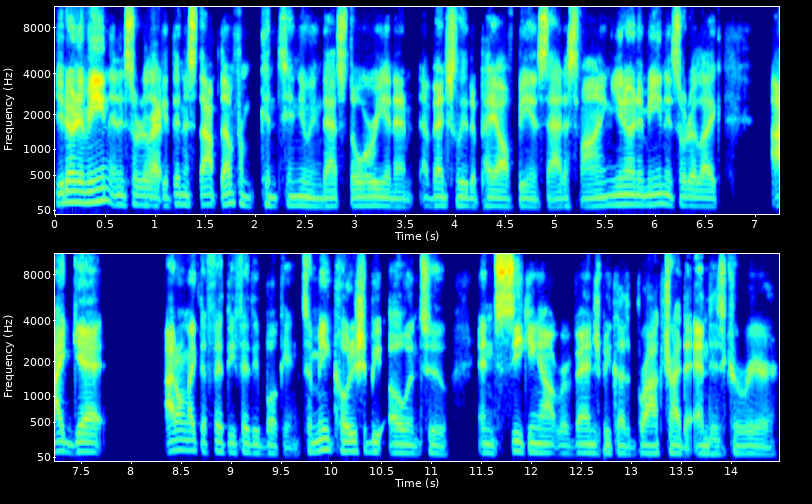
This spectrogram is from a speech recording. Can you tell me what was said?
You know what I mean? And it's sort of like it didn't stop them from continuing that story and then eventually the payoff being satisfying. You know what I mean? It's sort of like I get I don't like the 50-50 booking. To me, Cody should be 0 and 2 and seeking out revenge because Brock tried to end his career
